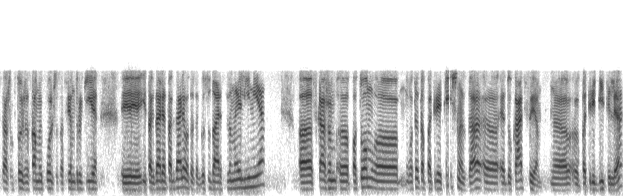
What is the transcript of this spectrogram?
скажем, в той же самой Польше совсем другие, и, и так далее, так далее. Вот это государственная линия. Э, скажем, э, потом э, вот эта патриотичность, да, эдукация потребителя.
